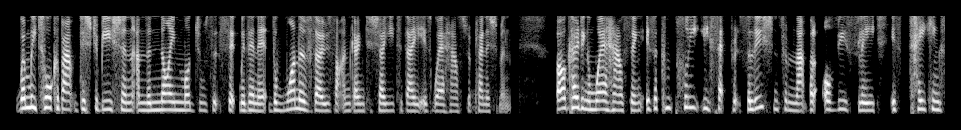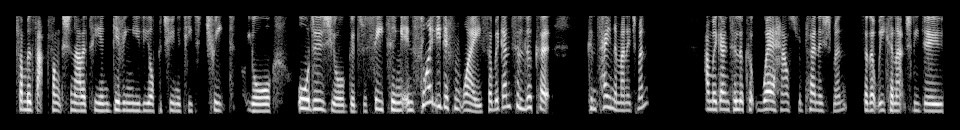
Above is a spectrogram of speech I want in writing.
when we talk about distribution and the nine modules that sit within it, the one of those that I'm going to show you today is warehouse replenishment. Barcoding and warehousing is a completely separate solution from that, but obviously is taking some of that functionality and giving you the opportunity to treat your orders, your goods receipting in slightly different ways. So we're going to look at container management, and we're going to look at warehouse replenishment so that we can actually do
